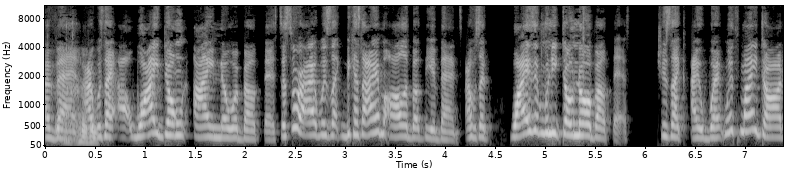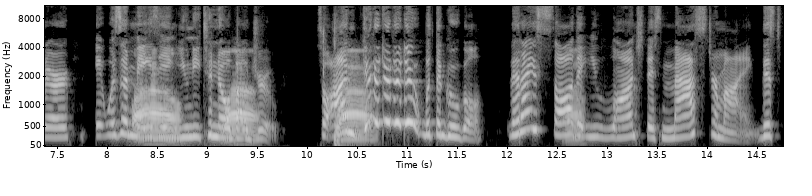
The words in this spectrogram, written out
event. I was like, uh, why don't I know about this? That's where I was like, because I am all about the events. I was like, why is it Monique don't know about this? She's like, I went with my daughter. It was amazing. Wow. You need to know wow. about Drew. So wow. I'm do do do do with the Google. Then I saw that you launched this mastermind, this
